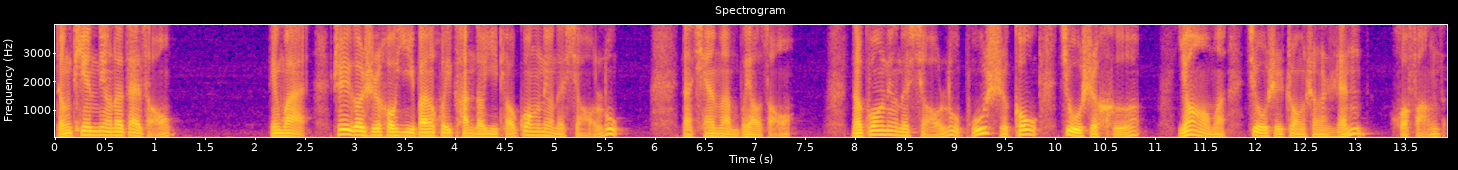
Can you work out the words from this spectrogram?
等天亮了再走。另外，这个时候一般会看到一条光亮的小路，那千万不要走。那光亮的小路不是沟就是河，要么就是撞上人或房子。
